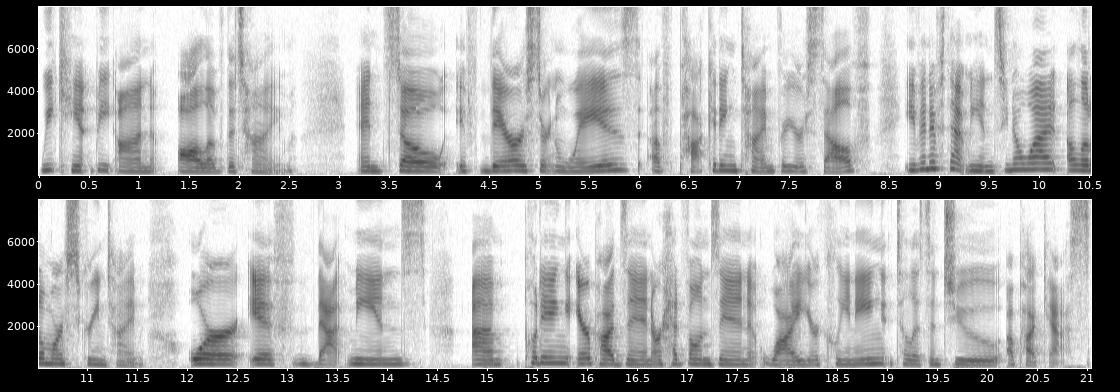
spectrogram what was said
We can't be on all of the time. And so, if there are certain ways of pocketing time for yourself, even if that means, you know what, a little more screen time, or if that means um, putting AirPods in or headphones in while you're cleaning to listen to a podcast.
